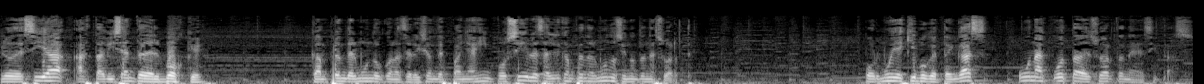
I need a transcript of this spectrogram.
Lo decía hasta Vicente del Bosque, campeón del mundo con la selección de España. Es imposible salir campeón del mundo si no tenés suerte por muy equipo que tengas, una cuota de suerte necesitas.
